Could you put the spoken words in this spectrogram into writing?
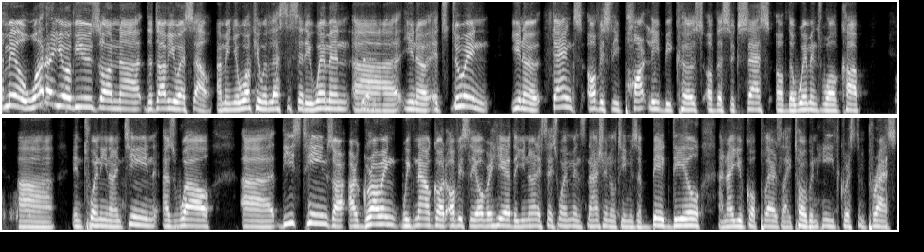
Emile, what are your views on uh, the WSL? I mean, you're working with Leicester City Women. Uh, yeah. You know, it's doing. You know, thanks obviously partly because of the success of the Women's World Cup uh, in 2019 as well. Uh, these teams are, are growing. We've now got obviously over here the United States women's national team is a big deal, and now you've got players like Tobin Heath, Christen Press,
